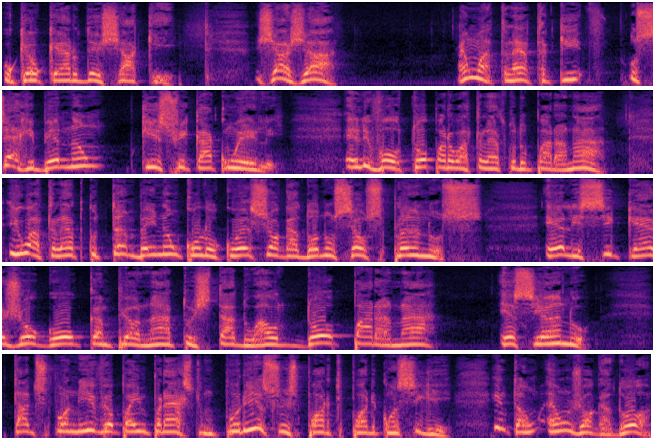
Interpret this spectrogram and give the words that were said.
o que eu quero deixar aqui. Já já é um atleta que o CRB não quis ficar com ele. Ele voltou para o Atlético do Paraná e o Atlético também não colocou esse jogador nos seus planos. Ele sequer jogou o campeonato estadual do Paraná esse ano está disponível para empréstimo, por isso o esporte pode conseguir. Então, é um jogador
